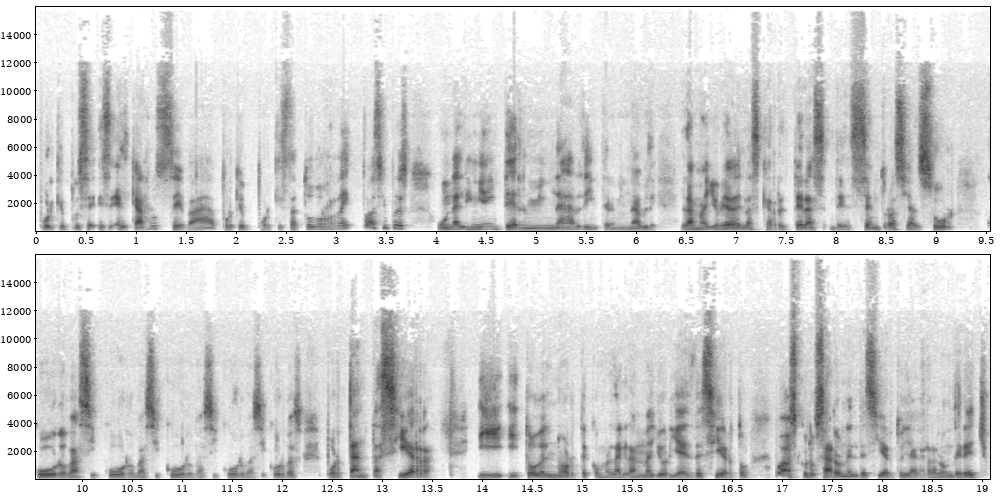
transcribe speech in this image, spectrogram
Porque pues el carro se va, porque, porque está todo recto, así pues una línea interminable, interminable. La mayoría de las carreteras del centro hacia el sur, curvas y curvas y curvas y curvas y curvas por tanta sierra. Y, y todo el norte, como la gran mayoría es desierto, pues cruzaron el desierto y agarraron derecho.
